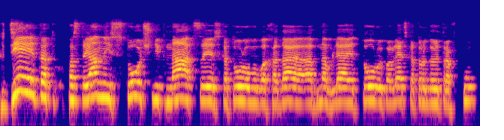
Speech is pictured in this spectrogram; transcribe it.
Где этот постоянный источник нации, с которого выхода обновляет Тору и появляется, который говорит Равкук?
